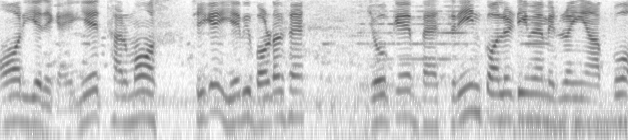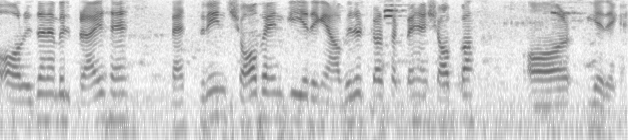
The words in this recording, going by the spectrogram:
और ये देखें, ये थर्मोस ठीक है, ये भी बॉटल्स हैं जो कि बेहतरीन क्वालिटी में मिल रही हैं आपको और रिज़नेबल प्राइस हैं। बेहतरीन शॉप है इनकी, ये देखें, आप विज़िट कर सकते हैं शॉप का। और ये देखें।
